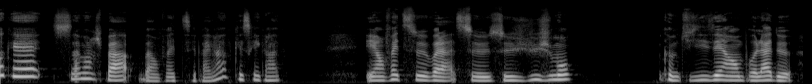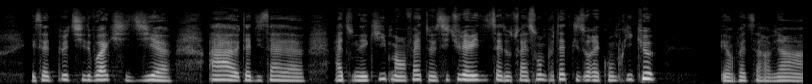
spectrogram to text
ok, ça marche pas, bah en fait c'est pas grave, qu'est-ce qui est grave? Et en fait ce voilà ce, ce jugement comme tu disais, hein, Paula, de, et cette petite voix qui dit euh, Ah, t'as dit ça euh, à ton équipe, mais en fait, si tu l'avais dit de cette autre façon, peut-être qu'ils auraient compris que. Et en fait, ça revient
